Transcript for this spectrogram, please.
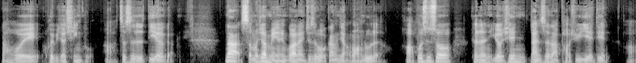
然后会会比较辛苦，啊，这是第二个。那什么叫美人关呢？就是我刚讲网络的啊，或是说可能有些男生啊跑去夜店啊，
